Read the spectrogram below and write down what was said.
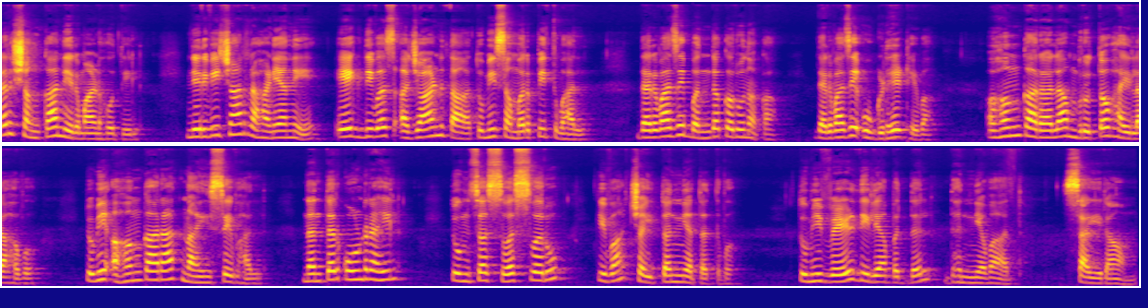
तर शंका निर्माण होतील. निर्विचार राहण्याने एक दिवस अजाणता तुम्ही समर्पित व्हाल. दरवाजे बंद करू नका. दरवाजे उघडे ठेवा. अहंकाराला मृत व्हायला हवं. तुम्ही अहंकारात नाहीसे व्हाल. नंतर कोण राहील? तुमचं स्वस्वरूप किंवा चैतन्य तत्व तुम्ही वेळ दिल्याबद्दल धन्यवाद. साईराम.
